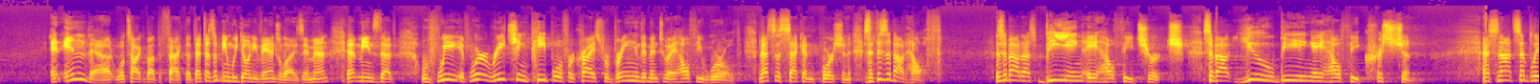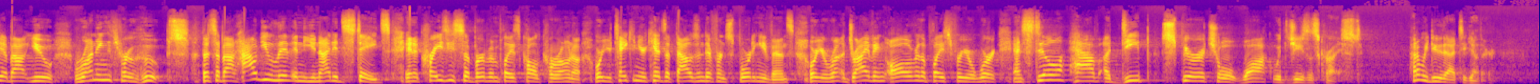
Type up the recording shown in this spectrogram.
And in that, we'll talk about the fact that that doesn't mean we don't evangelize, amen? That means that if, we, if we're reaching people for Christ, we're bringing them into a healthy world. And that's the second portion, is that this is about health. This is about us being a healthy church. It's about you being a healthy Christian. That's not simply about you running through hoops. That's about how do you live in the United States in a crazy suburban place called Corona, where you're taking your kids a thousand different sporting events, or you're run, driving all over the place for your work, and still have a deep spiritual walk with Jesus Christ. How do we do that together?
